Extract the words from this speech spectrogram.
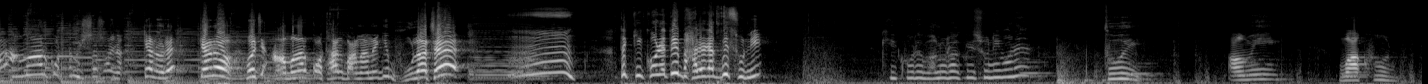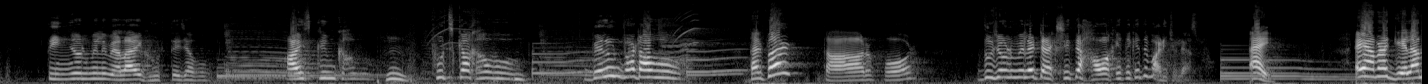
আর আমার কথা বিশ্বাস হয় না। কেন রে? কেন? বলছে আমার কথার বানানে কি ভুল আছে? তা কি করে তুই ভালো রাখবি শুনি? কি করে ভালো রাখবি শুনি মানে? তুই আমি মাখন তিনজন মিলে মেলায় ঘুরতে যাব। আইসক্রিম খাব ফুচকা খাব বেলুন ফাটাবো। তারপর? তারপর দুজন মিলে ট্যাক্সিতে হাওয়া খেতে খেতে বাড়ি চলে আসব। এই এই আমরা গেলাম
